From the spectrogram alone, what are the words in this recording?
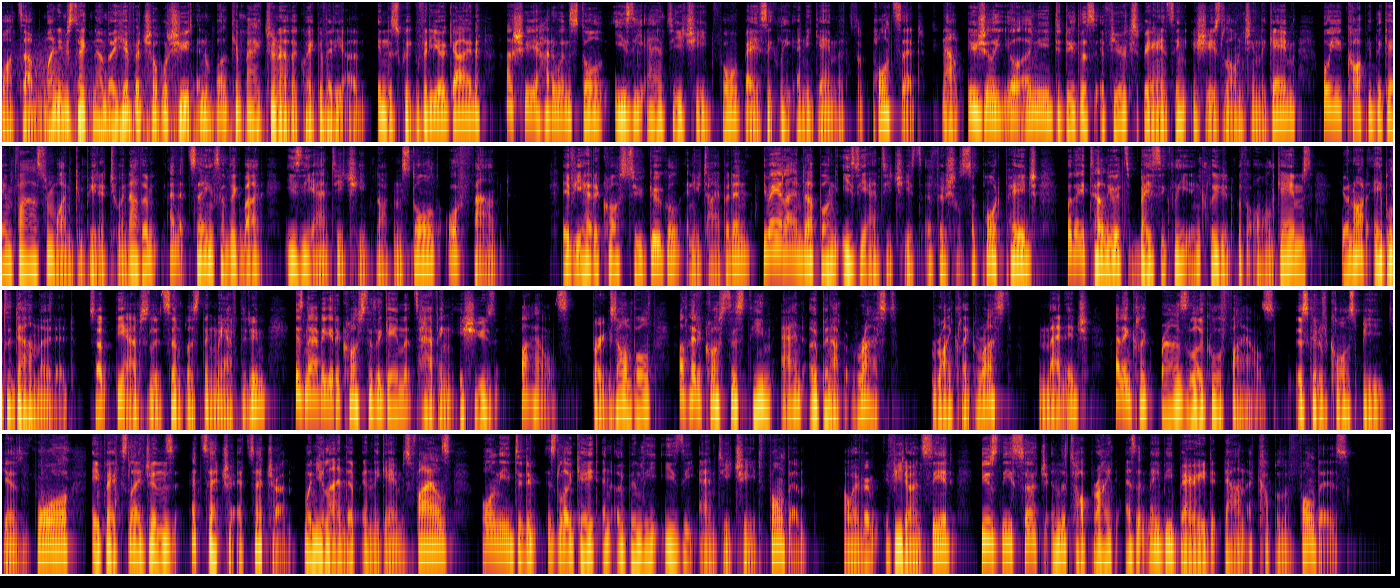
What's up, my name is TechNobo here for TroubleChute and welcome back to another quick video. In this quick video guide, I'll show you how to install Easy Anti-Cheat for basically any game that supports it. Now, usually you'll only need to do this if you're experiencing issues launching the game or you copied the game files from one computer to another and it's saying something about Easy Anti-Cheat not installed or found. If you head across to Google and you type it in, you may land up on Easy Anti-Cheat's official support page where they tell you it's basically included with all games, you're not able to download it. So the absolute simplest thing we have to do is navigate across to the game that's having issues files. For example, I'll head across to Steam and open up Rust. Right-click Rust, Manage, and then click Browse Local Files. This could of course be Gears of War, Apex Legends, etc, etc. When you land up in the game's files, all you need to do is locate and open the Easy Anti-Cheat folder. However, if you don't see it, use the search in the top right as it may be buried down a couple of folders.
